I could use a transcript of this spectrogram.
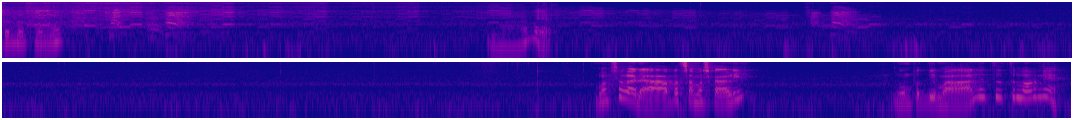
Ada teman-teman. Gimana ya? Masa nggak dapat sama sekali? Ngumpet di mana tuh telurnya?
